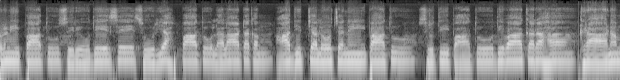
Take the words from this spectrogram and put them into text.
గృణి పాతు శిరోదేశే సూర్య పాతు లలాటకం. ఆదిత్యలోచనే పాతు శృతి పాతు దివాకర. ఘ్రాణం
